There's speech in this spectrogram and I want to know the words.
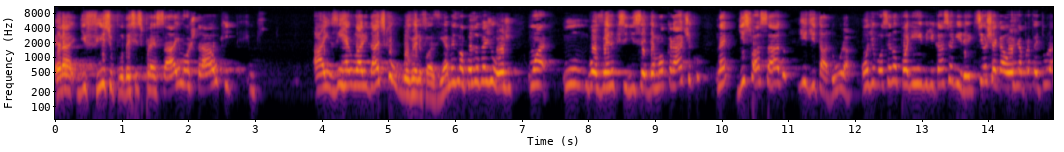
era difícil poder se expressar e mostrar o que as irregularidades que o governo fazia. A mesma coisa eu vejo hoje. Uma, um governo que se diz ser democrático, né, disfarçado de ditadura, onde você não pode reivindicar seu direito. Se eu chegar hoje na prefeitura,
